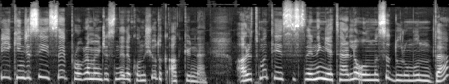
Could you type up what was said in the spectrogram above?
bir ikincisi ise program öncesinde de konuşuyorduk Akgün'den. Arıtma tesislerinin yeterli olması durumunda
